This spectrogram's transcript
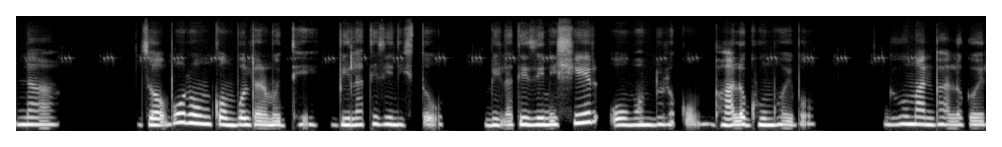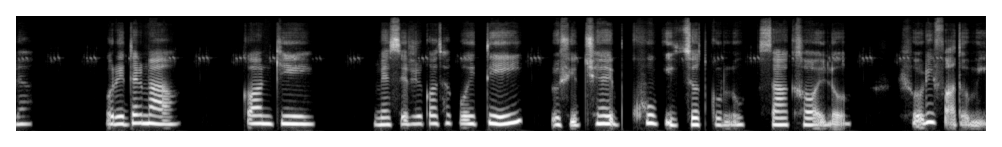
না। জবর ওম কম্বলটার মধ্যে বিলাতি জিনিস তো। বিলাতি জিনিসের ও অন্যরকম ভালো ঘুম হইব। ঘুমান ভালো কইরা। ফরিদের মা, কন কি? মেসেরের কথা কইতেই রশিদ সাহেব খুব ইজ্জত করল, চা খাওয়াইলো। শরীফ আদমি,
